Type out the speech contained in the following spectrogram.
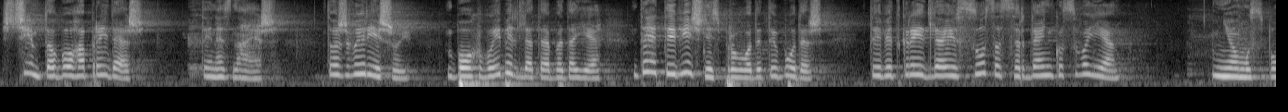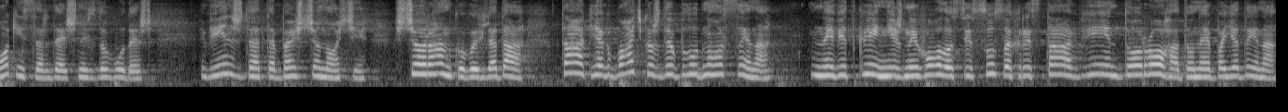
з чим до Бога прийдеш? Ти не знаєш. Тож вирішуй, Бог вибір для тебе дає, де ти вічність проводити будеш. Ти відкрий для Ісуса серденько своє. В ньому спокій сердечний здобудеш. Він жде тебе щоночі, щоранку вигляда, так, як батько жде блудного сина. Не відкинь ніжний голос Ісуса Христа, Він дорога до неба єдина.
